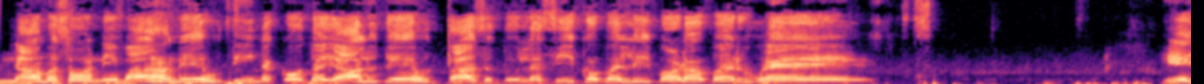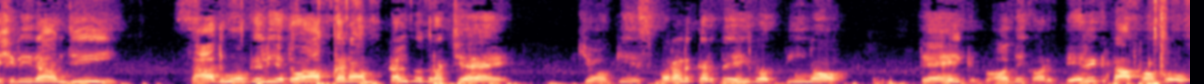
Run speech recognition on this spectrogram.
नाम सो निबाह नेहु, दीन को दयालु देहु तास तुलसी को बलि बड़ो बरु है। हे श्री राम जी, साधुओं के लिए तो आपका नाम कल्प वृक्ष है, क्योंकि स्मरण करते ही वो तीनों दैहिक भौतिक और देविक तापों को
